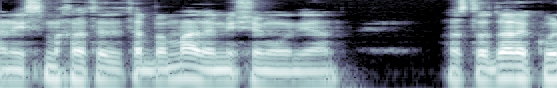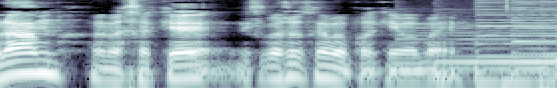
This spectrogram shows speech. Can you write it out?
אני אשמח לתת את הבמה למי שמעוניין. אז תודה לכולם, ומחכה לפגוש אתכם בפרקים הבאים.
